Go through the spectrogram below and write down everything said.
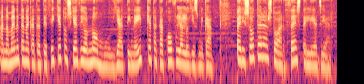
αναμένεται να κατατεθεί και το σχέδιο νόμου για την ΕΕΠ και τα κακόβουλα λογισμικά. Περισσότερα στο αρθέ.gr.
